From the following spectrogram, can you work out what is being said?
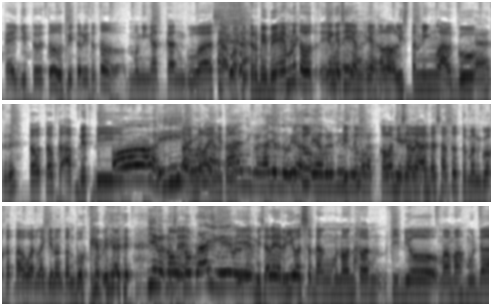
kayak gitu tuh fitur itu tuh mengingatkan gua sama fitur BBM lu tau ini Yang gak sih mana, yang yang- kalau listening lagu Ah terus? tahu-tahu ke update di Oh iya timeline itu. Anjing kurang ajar tuh. Iya, itu iya juga itu kalau Iya, misalnya iya, ada satu teman gua ketahuan lagi nonton bokep Iya, iya no, Misalnya- no playing ya. bener. Iya, misalnya Rio sedang menonton video mamah muda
